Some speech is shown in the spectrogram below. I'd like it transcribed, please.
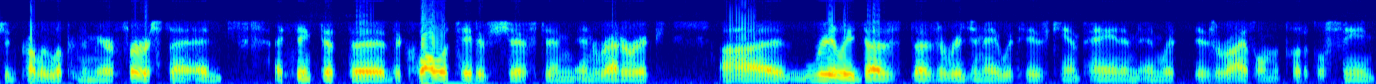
should probably look in the mirror first. And I think that the the qualitative shift in, in rhetoric uh, really does does originate with his campaign and, and with his arrival on the political scene.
